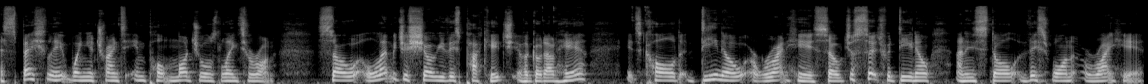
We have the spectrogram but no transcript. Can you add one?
especially when you're trying to import modules later on. So let me just show you this package. If I go down here, it's called Deno right here. So just search for Deno and install this one right here.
